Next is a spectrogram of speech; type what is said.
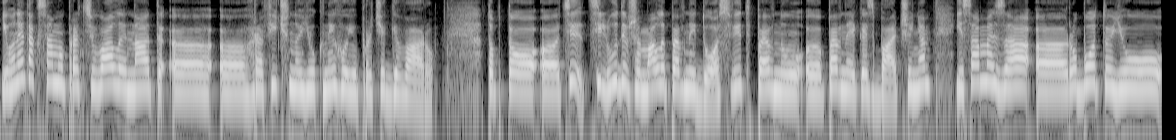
І вони так само працювали над графічною книгою про Че Гевару. Тобто е, ці, ці люди вже мали певний досвід, певну, е, певне якесь бачення. І саме за е, роботою,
